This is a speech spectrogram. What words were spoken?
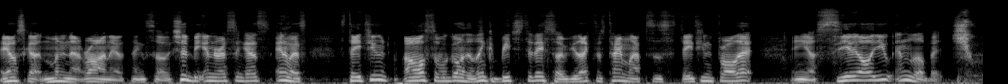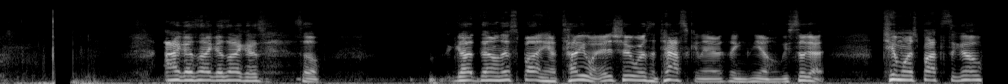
You also got Monday Night Raw and everything, so it should be interesting, guys. Anyways, stay tuned. Also, we're going to Lincoln Beach today, so if you like those time lapses, stay tuned for all that. And, you know, see all you in a little bit. Alright, guys, alright, guys, guys. So, got down this spot, and, know, tell you what, it sure was a task and everything. You know, we still got two more spots to go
